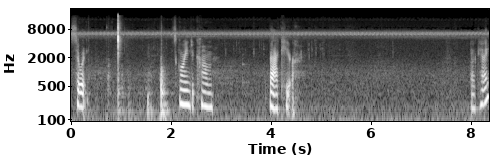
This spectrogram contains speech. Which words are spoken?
So it, it's going to come back here. Okay?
